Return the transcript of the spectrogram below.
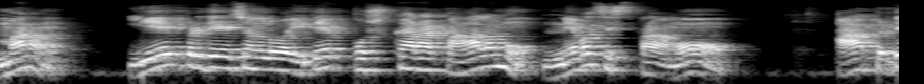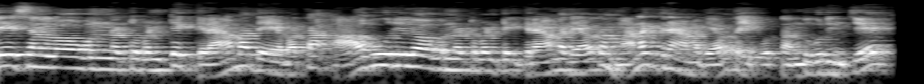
మనం ఏ ప్రదేశంలో అయితే పుష్కర కాలము నివసిస్తామో ఆ ప్రదేశంలో ఉన్నటువంటి గ్రామ దేవత ఆ ఊరిలో ఉన్నటువంటి గ్రామ దేవత మన గ్రామ దేవత అయిపోతుంది. అందు గురించే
